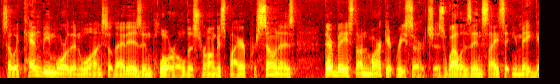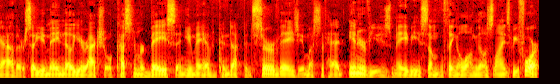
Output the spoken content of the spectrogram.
So it can be more than one, so that is in plural, the strongest buyer personas they're based on market research as well as insights that you may gather. So you may know your actual customer base and you may have conducted surveys. You must have had interviews, maybe something along those lines before.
